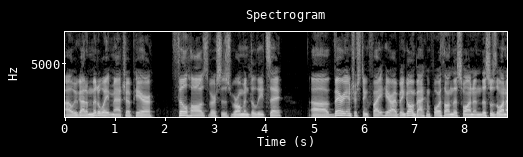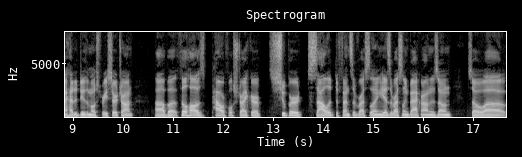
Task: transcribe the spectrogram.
Uh, we've got a middleweight matchup here Phil Hawes versus Roman Dolidze. Uh, very interesting fight here. I've been going back and forth on this one, and this was the one I had to do the most research on. Uh, but Phil Hawes, powerful striker, super solid defensive wrestling. He has a wrestling background of his own, so uh,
